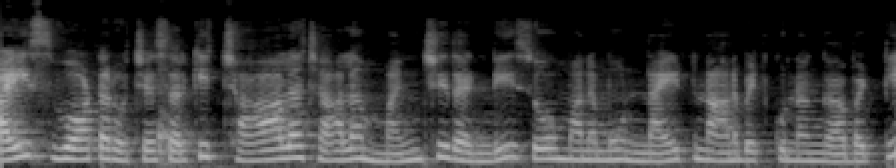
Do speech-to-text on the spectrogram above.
రైస్ వాటర్ వచ్చేసరికి చాలా చాలా మంచిదండి. సో మనము నైట్ నానబెట్టుకున్నాం కాబట్టి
